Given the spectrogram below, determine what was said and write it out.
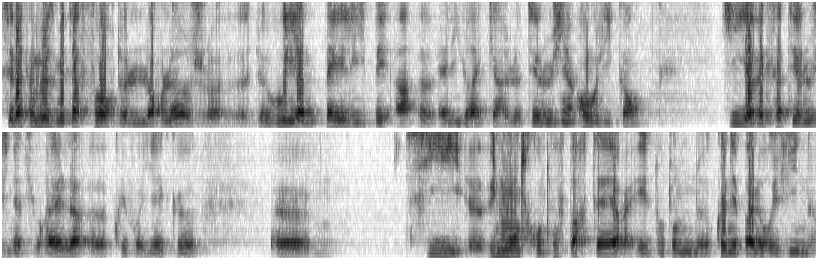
C'est la fameuse métaphore de l'horloge euh, de William Paley, P-A-E-L-Y, hein, le théologien anglican, qui, avec sa théologie naturelle, euh, prévoyait que euh, si une montre qu'on trouve par terre et dont on ne connaît pas l'origine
